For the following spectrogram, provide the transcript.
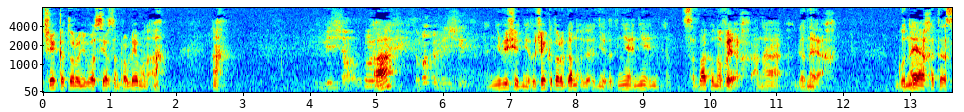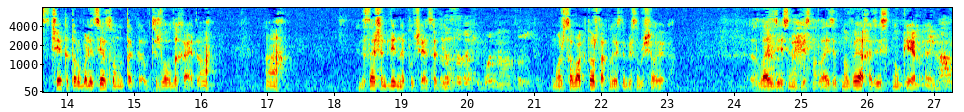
Человек, который у него с сердцем проблема, он, а, Вещал. а? Собака вещит. Не вещит, нет. У человека, который гано... Нет, это не, не собака новеях, она ганеах. Гунеах это человек, который болит сердце, он так тяжело вдыхает. А, а. Достаточно длинная получается один. Когда собаке больно, она тоже так. Может собака тоже так, но здесь написано про человека. Лай здесь не написано. Лай здесь новеах, а здесь а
